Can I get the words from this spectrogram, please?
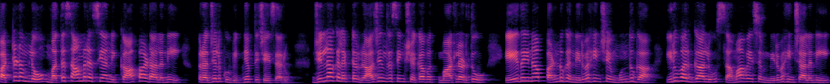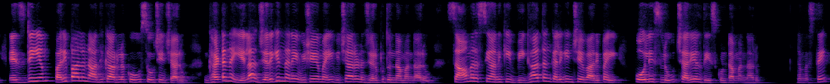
పట్టణంలో మత సామరస్యాన్ని కాపాడాలని ప్రజలకు విజ్ఞప్తి చేశారు. జిల్లా కలెక్టర్ రాజేంద్ర సింగ్ షెకావత్ మాట్లాడుతూ ఏదైనా పండుగ నిర్వహించే ముందుగా ఇరు వర్గాలు సమావేశం నిర్వహించాలని ఎస్డీఎం పరిపాలనాధికారులకు సూచించారు. ఘటన ఎలా జరిగిందనే విషయమై విచారణ జరుపుతున్నామన్నారు. సామరస్యానికి విఘాతం కలిగించే వారిపై పోలీసులు చర్యలు తీసుకుంటామన్నారు. నమస్తే.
